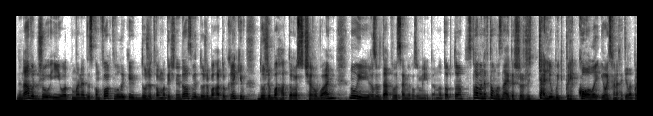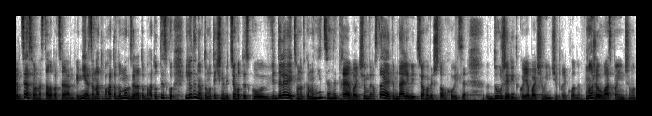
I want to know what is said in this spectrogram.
ненавиджу. І от в мене дискомфорт великий, дуже травматичний досвід, дуже багато криків, дуже багато розчарувань. Ну і результат ви самі розумієте. Ну тобто, справа не в тому, знаєте, що життя любить приколи, і ось вона хотіла принцеса, вона стала пацанкою. Ні, занадто багато вимог, занадто багато тиску, і людина автоматично від цього тиску віддаляється. Вона така, мені це не треба. Чим виростає, тим далі від цього відштовхується. Дуже рідко я бачив інші приклади. Може, у вас по-іншому.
